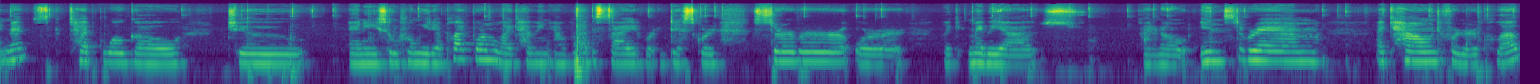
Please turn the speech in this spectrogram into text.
next tip will go to any social media platform like having a website or a Discord server or like maybe a I don't know, Instagram account for your club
